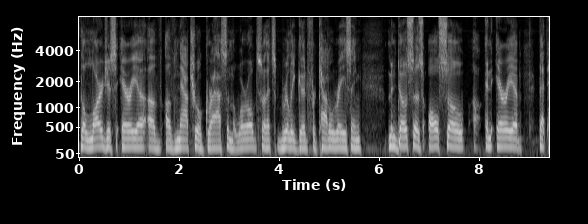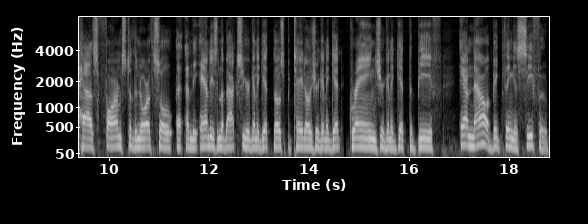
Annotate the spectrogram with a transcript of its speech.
the largest area of, of natural grass in the world. So that's really good for cattle raising. Mendoza is also uh, an area that has farms to the north, so and the Andes in the back. So you're going to get those potatoes, you're going to get grains, you're going to get the beef, and now a big thing is seafood.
